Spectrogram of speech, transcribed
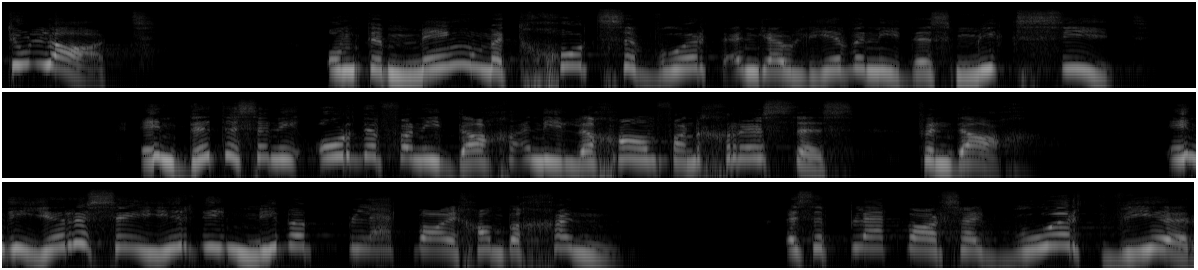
toelaat om te meng met God se woord in jou lewe nie, dis mixed seed. En dit is in die orde van die dag in die liggaam van Christus vandag. En die Here sê hierdie nuwe plek waar hy gaan begin is 'n plek waar sy woord weer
